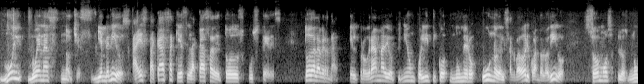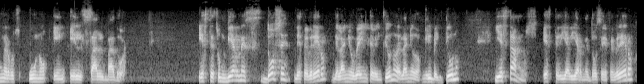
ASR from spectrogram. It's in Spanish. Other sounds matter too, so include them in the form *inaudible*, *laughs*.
Muy buenas noches. Bienvenidos a esta casa que es la casa de todos ustedes. Toda la verdad, el programa de opinión político número uno del Salvador. Y cuando lo digo, somos los números uno en El Salvador. Este es un viernes 12 de febrero del año 2021, del año 2021. Y estamos este día viernes 12 de febrero,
